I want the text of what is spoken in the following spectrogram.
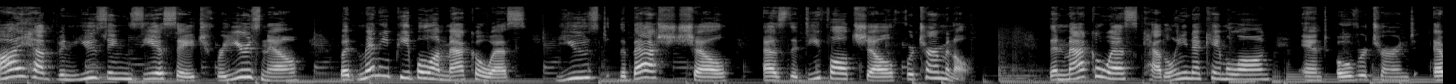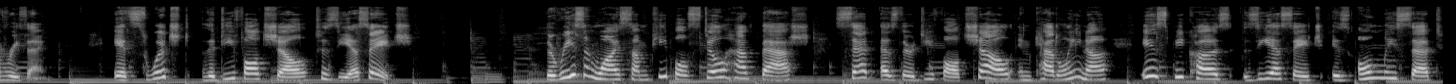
I have been using ZSH for years now, but many people on macOS used the bash shell as the default shell for terminal. Then macOS Catalina came along and overturned everything. It switched the default shell to ZSH. The reason why some people still have bash set as their default shell in Catalina is because ZSH is only set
